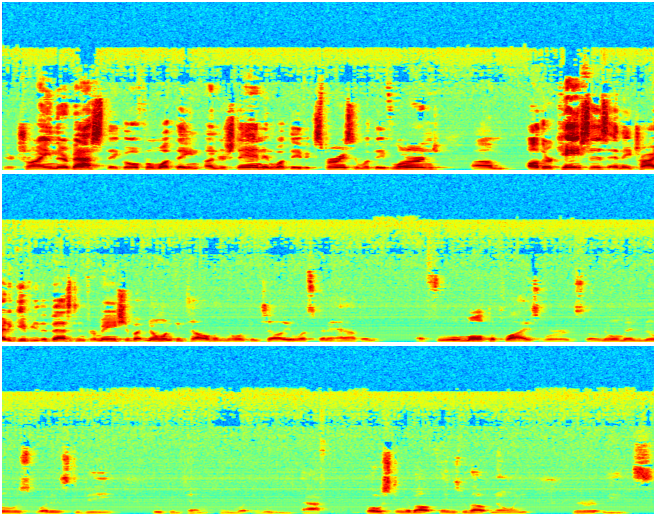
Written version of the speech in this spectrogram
They're trying their best. They go from what they understand and what they've experienced and what they've learned, um, other cases, and they try to give you the best information, but no one can tell them. No one can tell you what's going to happen. A fool multiplies words, though no man knows what is to be. Who can tell him what he will be after? boasting about things without knowing where it leads.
